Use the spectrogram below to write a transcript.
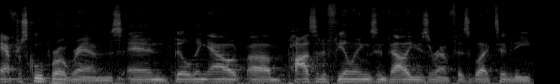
after school programs and building out um, positive feelings and values around physical activity,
